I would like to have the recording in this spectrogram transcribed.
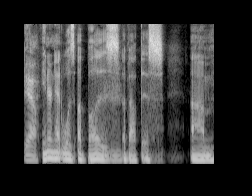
Yeah. internet was a buzz about this. Um,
